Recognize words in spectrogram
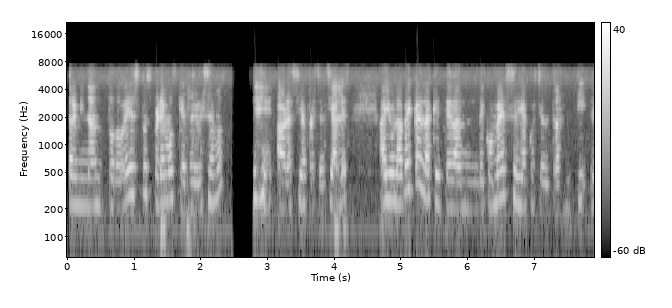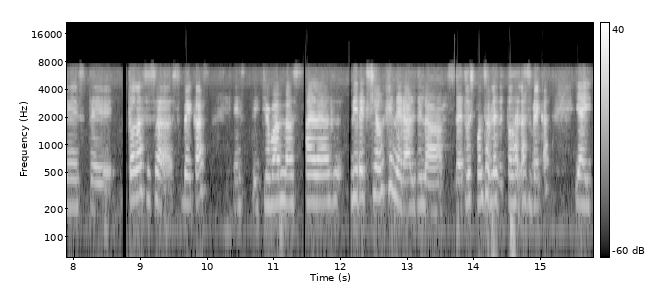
terminando todo esto, esperemos que regresemos, ahora sí a presenciales. Hay una beca en la que te dan de comer, sería cuestión de transmitir este, todas esas becas este, llevarlas a la dirección general de las responsables de todas las becas y ahí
